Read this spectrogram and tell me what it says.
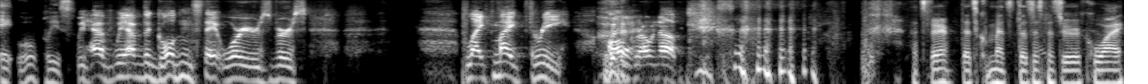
NBA Oh, please. We have we have the Golden State Warriors versus like Mike three, all grown up. that's fair. That's that's that's Mr. Kawhi.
